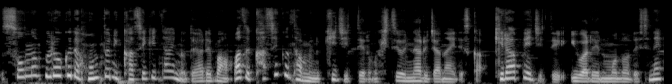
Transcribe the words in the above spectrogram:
そのブログで本当に稼ぎたいのであれば、まず稼ぐための記事っていうのが必要になるじゃないですか。キラーページって言われるものですね。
